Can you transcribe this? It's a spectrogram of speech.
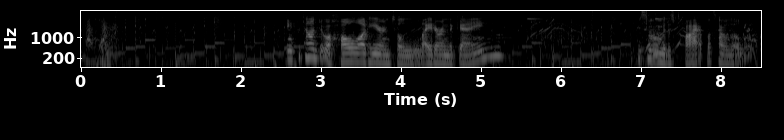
I think we can't do a whole lot here until later in the game. Maybe something with this pipe. Let's have a little look.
